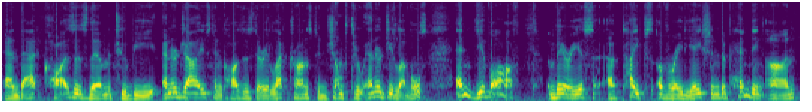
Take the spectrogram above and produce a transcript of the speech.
And that causes them to be energized and causes their electrons to jump through energy levels and give off various uh, types of radiation depending on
